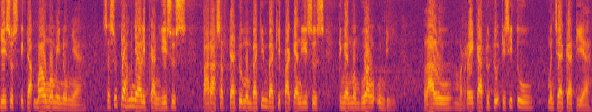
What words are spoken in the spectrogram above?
Yesus tidak mau meminumnya. Sesudah menyalibkan Yesus, para serdadu membagi-bagi pakaian Yesus dengan membuang undi. Lalu mereka duduk di situ menjaga dia.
